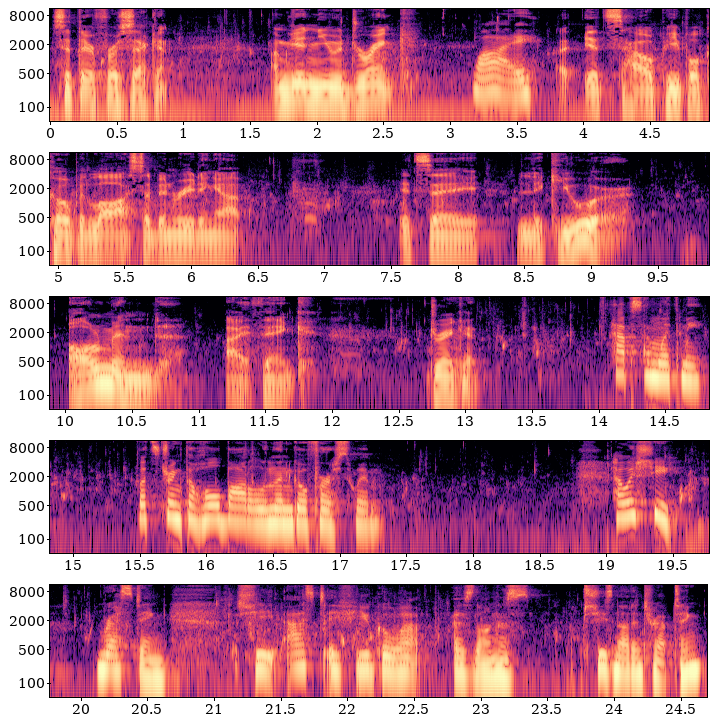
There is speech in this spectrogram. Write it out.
sit there for a second. I'm getting you a drink. Why? Uh, It's how people cope with loss, I've been reading up. It's a liqueur. Almond, I think. Drink it. Have some with me. Let's drink the whole bottle and then go for a swim. How is she? Resting. She asked if you go up as long as she's not interrupting.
